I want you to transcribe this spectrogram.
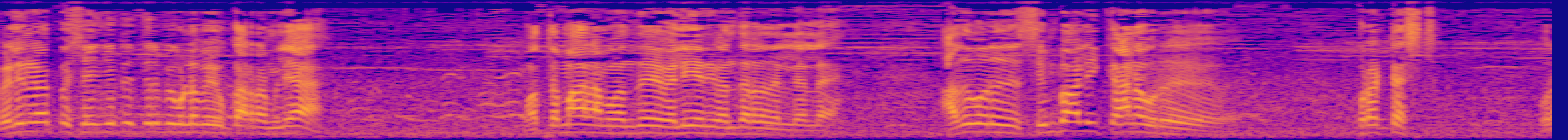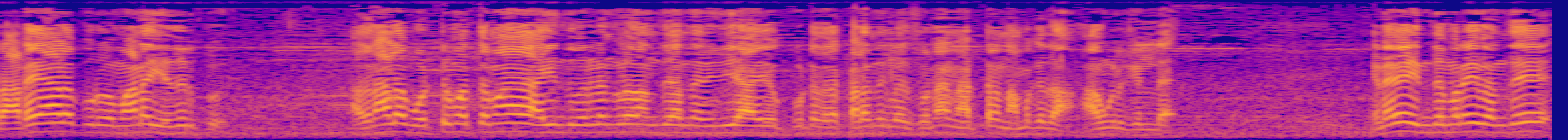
வெளிநடப்பு செஞ்சுட்டு திருப்பி உள்ள போய் உட்கார்றோம் இல்லையா? மொத்தமா நம்ம வந்து வெளியேறி வந்துடுறது இல்லைல்ல அது ஒரு சிம்பாலிக்கான ஒரு புரொட்டஸ்ட் ஒரு அடையாளபூர்வமான எதிர்ப்பு. அதனால ஒட்டுமொத்தமாக ஐந்து வருடங்களும் வந்து அந்த நிதி ஆயோக் கூட்டத்தில் கலந்துக்கல சொன்னால் நட்டம் நமக்கு தான் அவங்களுக்கு இல்லை. எனவே இந்த முறை வந்து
